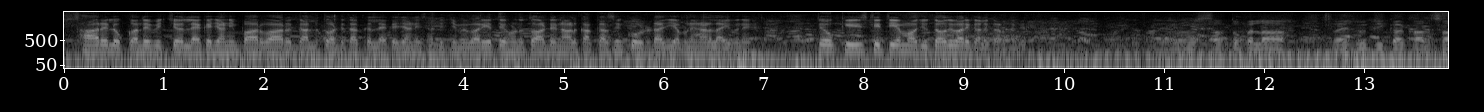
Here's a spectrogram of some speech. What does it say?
ਸਾਰੇ ਲੋਕਾਂ ਦੇ ਵਿੱਚ ਲੈ ਕੇ ਜਾਣੀ, ਬਾਰ-ਬਾਰ ਗੱਲ ਤੁਹਾਡੇ ਤੱਕ ਲੈ ਕੇ ਜਾਣੀ ਸਾਡੀ ਜ਼ਿੰਮੇਵਾਰੀ ਹੈ। ਤੇ ਹੁਣ ਤੁਹਾਡੇ ਨਾਲ ਕਾਕਾ ਸਿੰਘ ਕੋਟੜਾ ਜੀ ਆਪਣੇ ਨਾਲ ਲਾਈਵ ਨੇ। ਤੇ ਉਹ ਕੀ ਸਥਿਤੀ ਹੈ ਮੌਜੂਦਾ, ਉਹਦੇ ਬਾਰੇ ਗੱਲ ਕਰਨਗੇ। ਅਹ, ਸਭ ਤੋਂ ਪਹਿਲਾਂ ਵਾਹਿਗੁਰੂ ਜੀ ਕਾ ਖਾਲਸਾ,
